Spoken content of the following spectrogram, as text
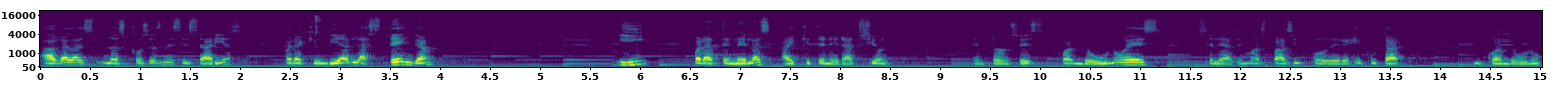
haga las, las cosas necesarias para que un día las tenga y para tenerlas hay que tener acción. Entonces cuando uno es se le hace más fácil poder ejecutar y cuando uno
